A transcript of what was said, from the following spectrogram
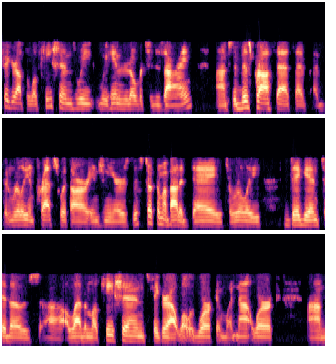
figure out the locations, we, we handed it over to design. Um, so this process, I've, I've been really impressed with our engineers. This took them about a day to really dig into those uh, 11 locations, figure out what would work and what not work, um,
